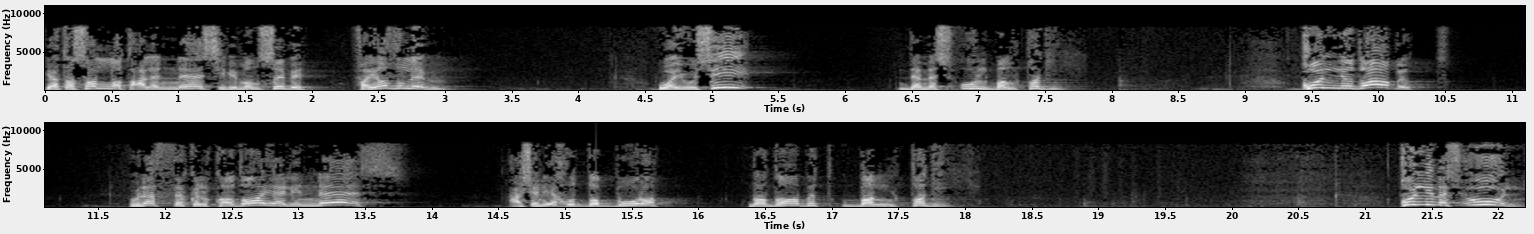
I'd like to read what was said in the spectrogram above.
يتسلط على الناس بمنصبه فيظلم. ويسيء ده مسؤول بلطجي. كل ضابط يلفق القضايا للناس عشان ياخد دبورة ده ضابط بلطجي. كل مسؤول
